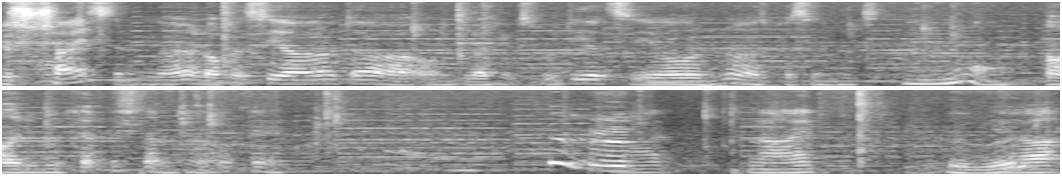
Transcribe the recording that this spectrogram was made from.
Du bist scheiße. Na, noch ist sie ja da und gleich explodiert sie und na, es passiert nichts. No. Aber die Möglichkeit bestand, ja, okay. Nein. Nein. Ja.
